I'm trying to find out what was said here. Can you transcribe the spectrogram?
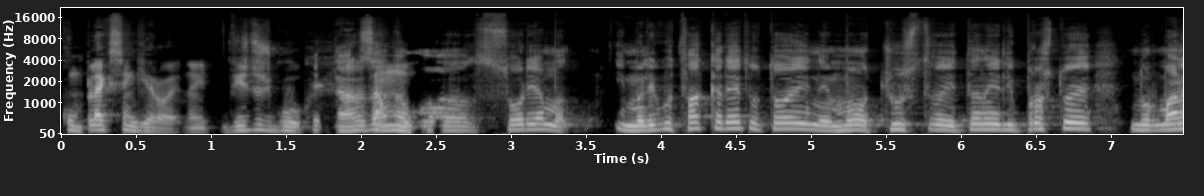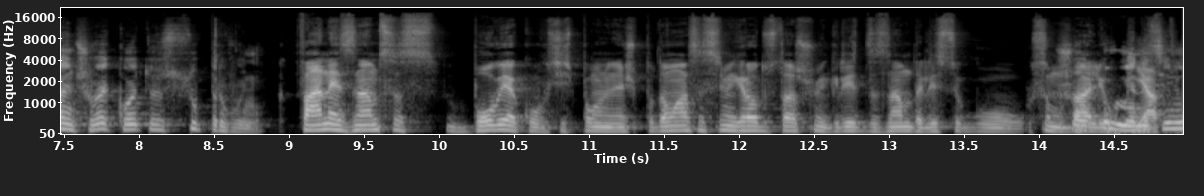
комплексен герой. Нали, виждаш го, Е, да, да, Само- ама, сори, ама има ли го това, където той не може чувства и тъна, или просто е нормален човек, който е супер войник? Това не знам с Боби, ако си спомня нещо подобно. Аз не съм играл достатъчно игри, за да знам дали са го са му дали мене опият. си ми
